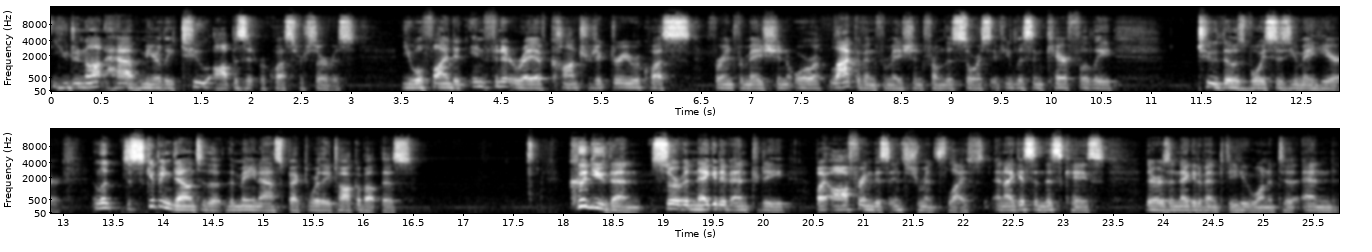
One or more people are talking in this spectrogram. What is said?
you do not have merely two opposite requests for service. You will find an infinite array of contradictory requests for information or lack of information from this source if you listen carefully to those voices you may hear. And just skipping down to the, the main aspect where they talk about this. Could you then serve a negative entity by offering this instrument's life? And I guess in this case, there is a negative entity who wanted to end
